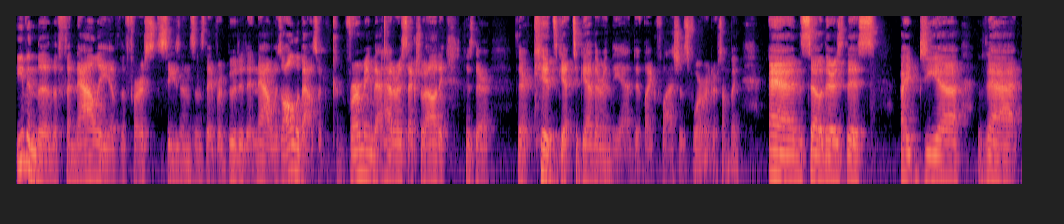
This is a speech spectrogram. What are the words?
even the the finale of the first season, since they've rebooted it now, was all about sort of confirming that heterosexuality because they're their kids get together in the end. It like flashes forward or something. And so there's this idea that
